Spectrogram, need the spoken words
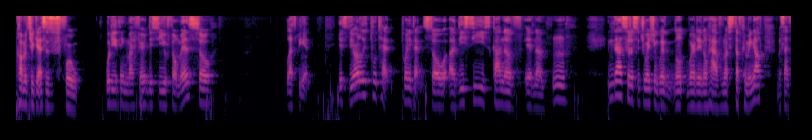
comment your guesses for what do you think my favorite DCU film is. So let's begin. It's the early 2010s, so uh, DC is kind of in a hmm, in that sort of situation where where they don't have much stuff coming out besides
